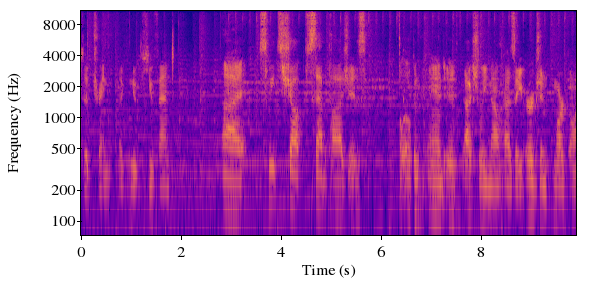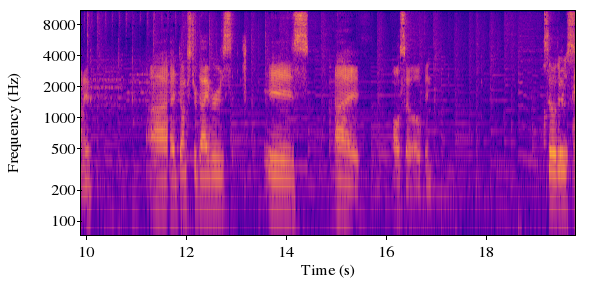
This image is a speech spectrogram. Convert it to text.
to train a new Cufant. Uh, Sweet Shop Sabotage is still open, and it actually now has a urgent mark on it. Uh, dumpster divers is uh, also open. So there's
